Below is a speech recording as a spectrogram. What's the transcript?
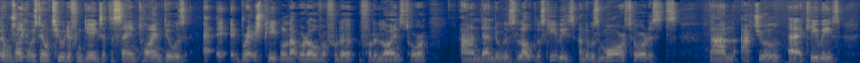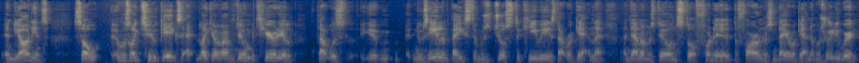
it was like I was doing two different gigs at the same time. There was uh, uh, British people that were over for the for the Lions tour, and then there was locals, Kiwis, and there was more tourists than actual uh, Kiwis in the audience. So it was like two gigs. Eh, like if I'm doing material that was New Zealand based, it was just the Kiwis that were getting it, and then I was doing stuff for the, the foreigners and they were getting it. It was really weird,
